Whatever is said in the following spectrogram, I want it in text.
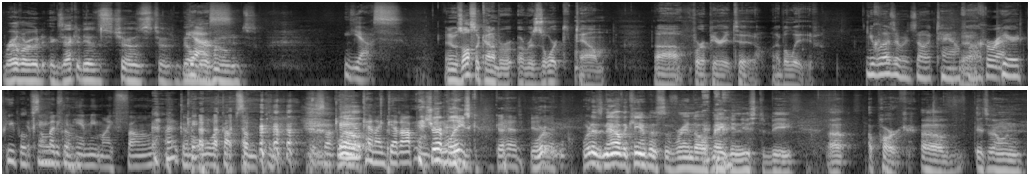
railroad executives chose to build Yes. their homes? Yes, And it was also kind of a, a resort town uh, for a period too, I believe. It was a resort town for a correct. period. People if came somebody from can hand me my phone, I'm going to look up some. some Well- can I get up? And Sure, please go ahead. Yeah, What, what is now the campus of Randolph Macon used to be uh, a park of its own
